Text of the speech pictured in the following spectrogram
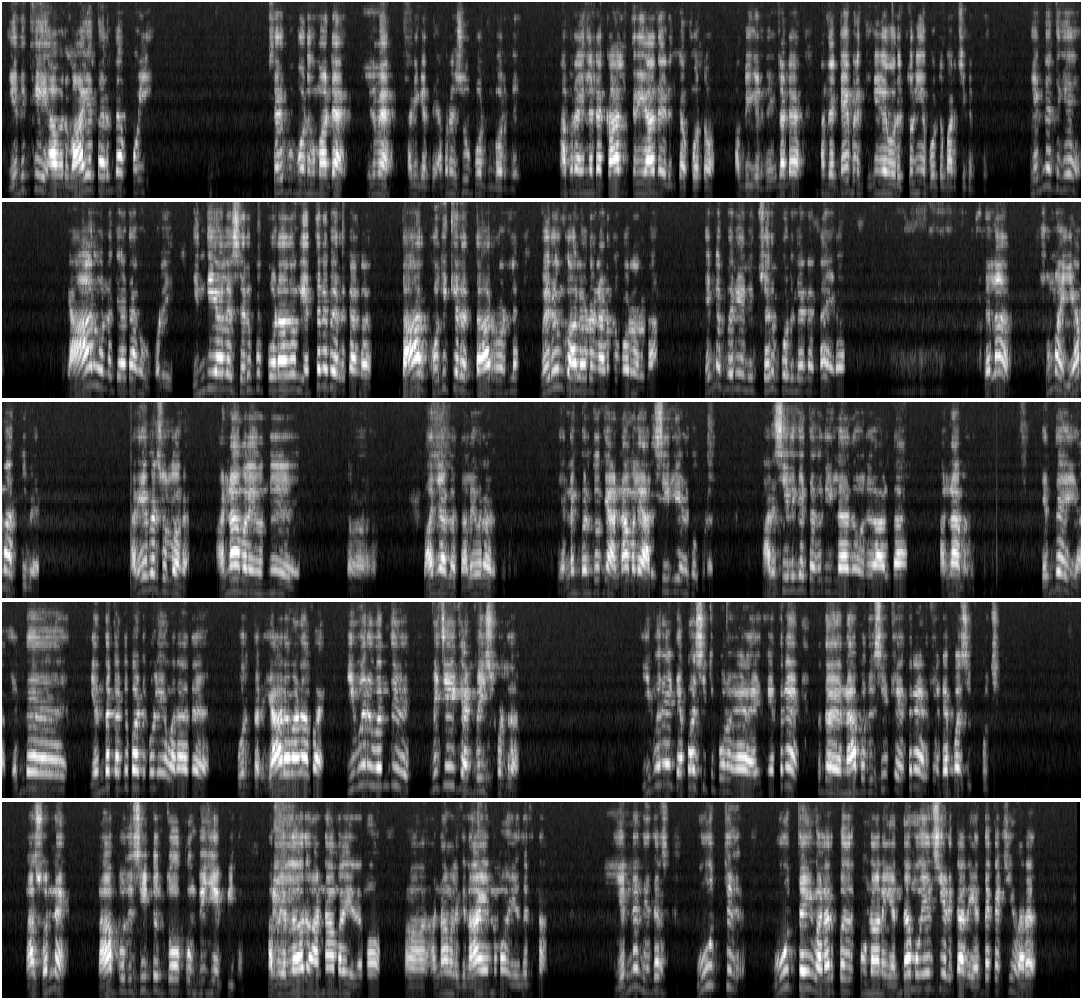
எதுக்கு அவர் வாயை திறந்தா போய் செருப்பு போட்டுக்க மாட்டேன் இனிமே அடிக்கிறது அப்புறம் ஷூ போட்டு போறது. அப்புறம் இல்லாட்டா கால் தெரியாத எடுத்த போட்டோ அப்படிங்கிறது. இல்லாட்டா அந்த டேபிளுக்கு கீழே ஒரு துணியை போட்டு மறைச்சிக்கிறது. என்னத்துக்கு? யார் ஒண்ணு கேட்டாங்க? போல இந்தியால செருப்பு போடாதவங்க எத்தனை பேர் இருக்காங்க? தார் கொதிக்கிற தார் ரோட்ல வெறும் காலோட நடந்து போறவர்தான் என்ன பெரிய நீ செருப்பு போடலன்னு என்ன இடம் அதெல்லாம் சும்மா ஏமாத்துவேன் நிறைய பேர் சொல்லுவாங்க அண்ணாமலை வந்து பாஜக தலைவரா இருக்கக்கூடாது. என்னை பொறுத்த வரைக்கும் அண்ணாமலை அரசியலே இருக்கக்கூடாது. அரசியலுக்கே தகுதி இல்லாத ஒரு ஆள் தான் அண்ணாமலை. எந்த எந்த எந்த கட்டுப்பாட்டுக்குள்ளேயும் வராத ஒருத்தர். யார வேணா இவர் இவரு வந்து விஜய்க்கு அட்வைஸ் பண்றாரு. இவரே டெபாசிட் போன எத்தனை இந்த நாற்பது சீட்ல எத்தனை இடத்துல டெபாசிட் போச்சு? நான் சொன்னேன். நாற்பது சீட்டும் தோக்கும் பிஜேபி தான் அப்ப எல்லாரும் அண்ணாமலை என்னமோ அண்ணாமலைக்கு நான் என்னமோ எதிர்த்தான். என்ன நிதர் பூத்து பூத்தை வளர்ப்பதற்கு உண்டான எந்த முயற்சியும் எடுக்காத எந்த கட்சியும் வராது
